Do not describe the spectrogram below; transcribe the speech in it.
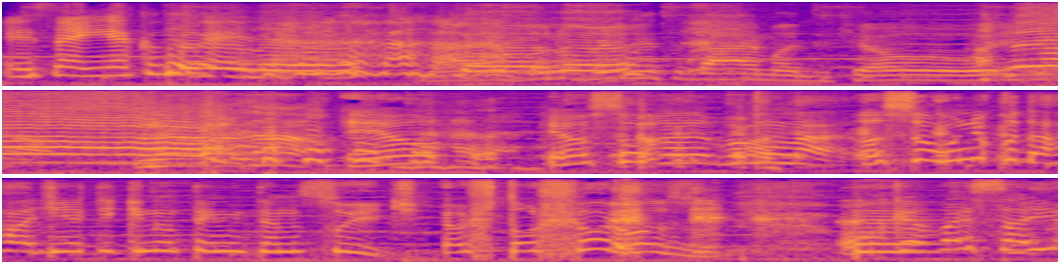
Esse aí é com. Ah, eu vou no Brilliant Diamond, que é o original. Não, não, eu, eu sou. ah, Vamos lá, eu sou o único da rodinha aqui que não tem Nintendo Switch. Eu estou choroso. Porque vai sair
